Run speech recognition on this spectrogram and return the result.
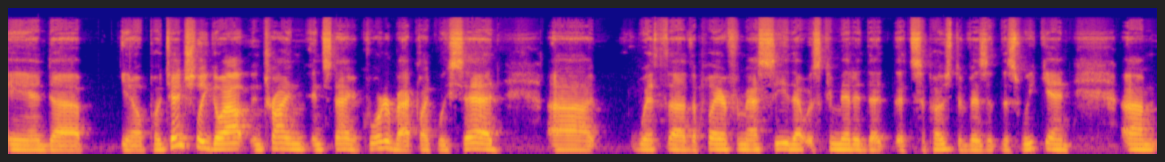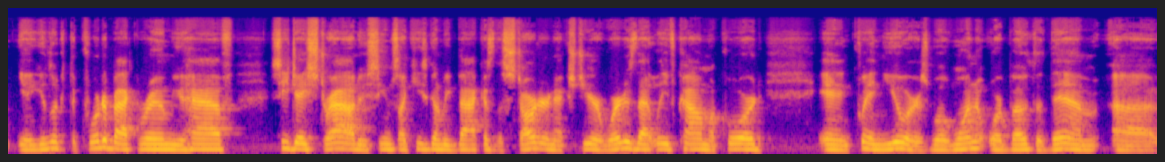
and, uh, you know, potentially go out and try and, and snag a quarterback, like we said, uh, with uh, the player from SC that was committed that that's supposed to visit this weekend. Um, you know, you look at the quarterback room, you have CJ Stroud, who seems like he's going to be back as the starter next year. Where does that leave Kyle McCord and Quinn Ewers? Will one or both of them uh,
